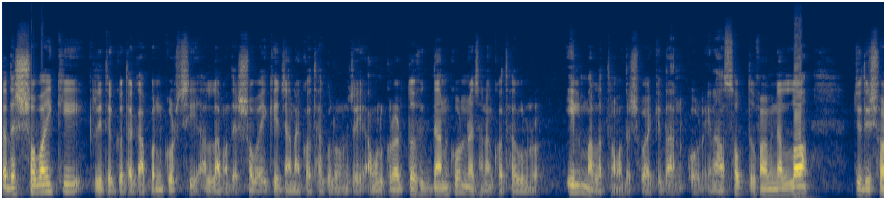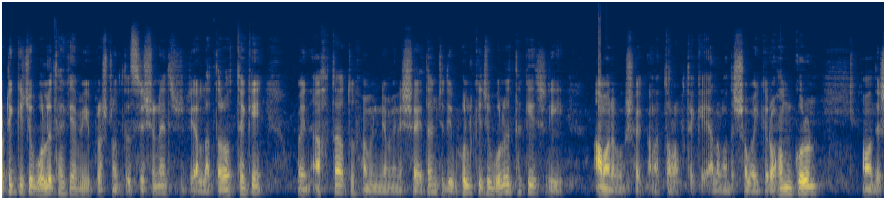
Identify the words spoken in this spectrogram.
তাদের সবাইকে কৃতজ্ঞতা জ্ঞাপন করছি। আল্লাহ আমাদের সবাইকে জানা কথাগুলো অনুযায়ী আমল করার তৌফিক দান করুন, না জানা কথাগুলো ইলম আল্লাহ আমাদের সবাইকে দান করুন। ইনা সব তুফামিন আল্লাহ যদি সঠিক কিছু বলে থাকি আমি প্রশ্নোত্তর সেশনে সেটি আল্লাহ তরফ থেকে। ওয়াইন আখতা তুফামিন নামিনের শয়তান যদি ভুল কিছু বলে থাকি, সেটি আমার এবং শয়তানের তরফ থেকে। আল্লাহ আমাদের সবাইকে রহম করুন। আমাদের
